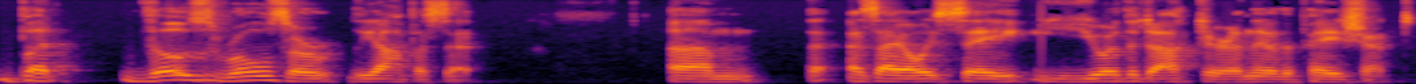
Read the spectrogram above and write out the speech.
But those roles are the opposite. Um, as I always say, you're the doctor and they're the patient.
